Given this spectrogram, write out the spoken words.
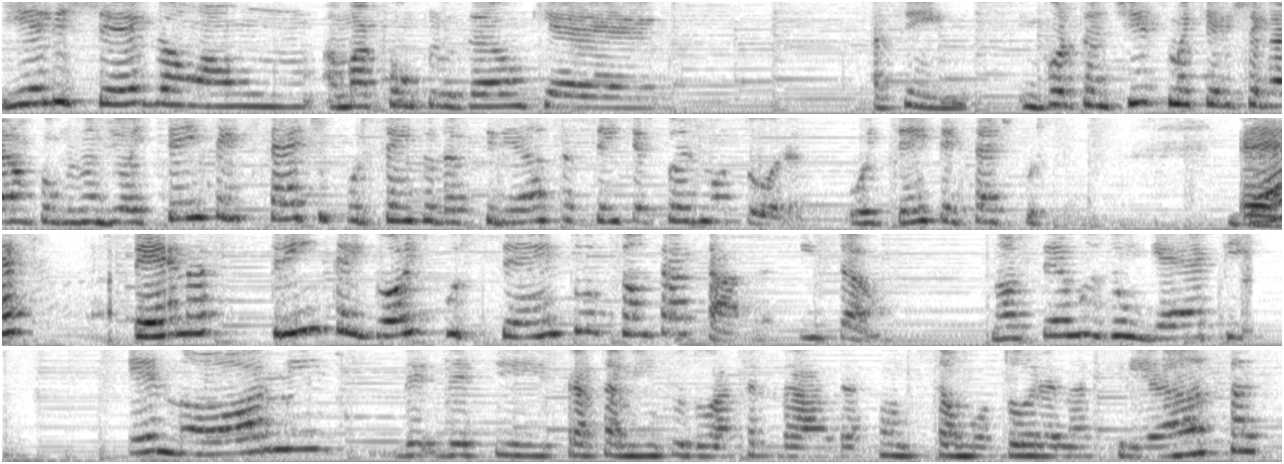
E eles chegam a, um, a uma conclusão que é assim, importantíssima que eles chegaram à conclusão de 87% das crianças têm questões motoras. 87%. É. Dessas, apenas 32% são tratadas. Então, nós temos um gap enorme de, desse tratamento do, da, da condição motora nas crianças.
